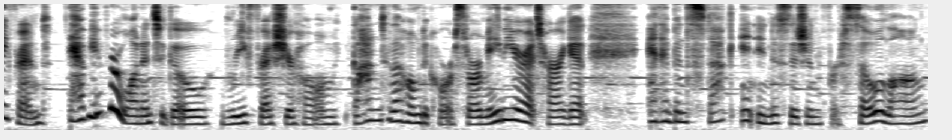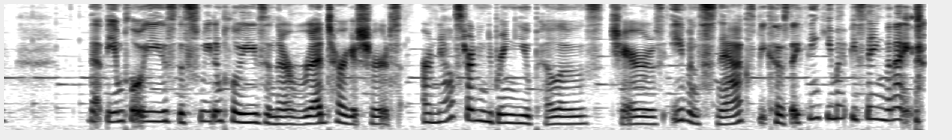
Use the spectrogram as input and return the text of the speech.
Hey friend, have you ever wanted to go refresh your home, gone to the home decor store, maybe you're at Target, and have been stuck in indecision for so long that the employees, the sweet employees in their red Target shirts, are now starting to bring you pillows, chairs, even snacks because they think you might be staying the night.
